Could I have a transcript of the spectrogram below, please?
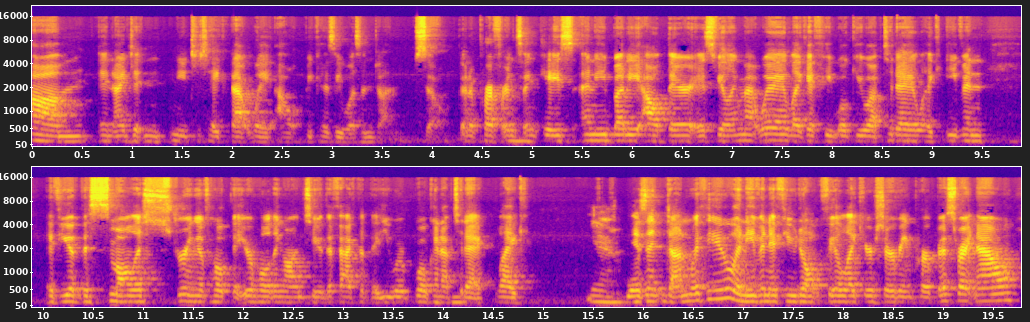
Um, and I didn't need to take that way out because he wasn't done. So, gonna preference in case anybody out there is feeling that way. Like if he woke you up today, like even if you have the smallest string of hope that you're holding on to, the fact that, that you were woken up today, like yeah, isn't done with you. And even if you don't feel like you're serving purpose right now,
